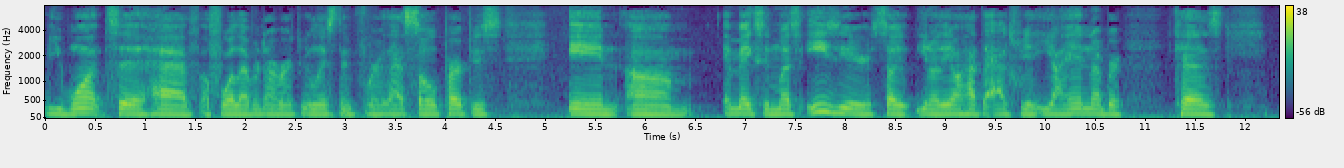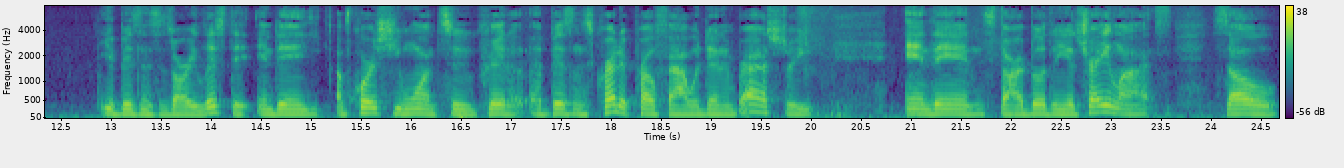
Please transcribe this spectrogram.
you want to have a 411 directory listing for that sole purpose, and um, it makes it much easier. So you know they don't have to ask for your EIN number because your business is already listed. And then, of course, you want to create a, a business credit profile with Dun and Bradstreet, and then start building your trade lines. So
